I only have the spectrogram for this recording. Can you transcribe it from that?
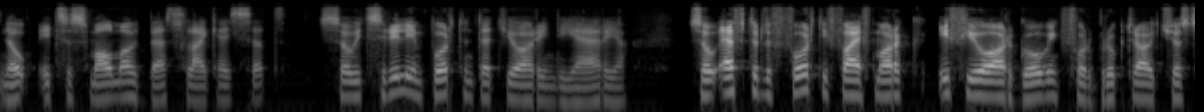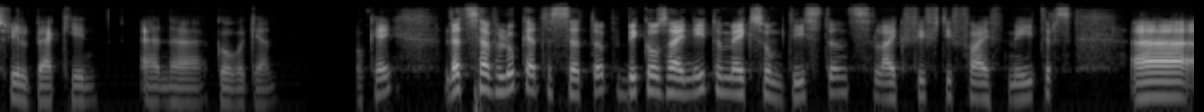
No, it's a smallmouth bass, like I said. So it's really important that you are in the area. So after the 45 mark, if you are going for brook trout, just reel back in and uh, go again. Okay, let's have a look at the setup because I need to make some distance, like 55 meters. Uh,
